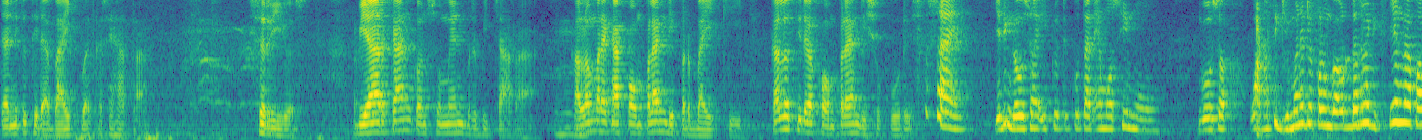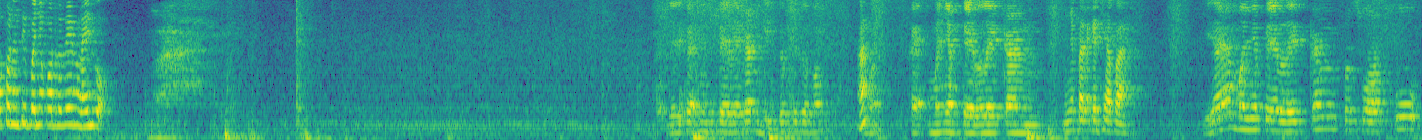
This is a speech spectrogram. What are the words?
Dan itu tidak baik buat kesehatan. Serius. Biarkan konsumen berbicara. Hmm. Kalau mereka komplain diperbaiki. Kalau tidak komplain disyukuri. Selesai. Jadi nggak usah ikut-ikutan emosimu. Nggak usah, wah nanti gimana dia kalau nggak order lagi? Ya nggak apa-apa nanti banyak order yang lain kok. jadi kayak menyepelekan gitu gitu bang. Hah? Kayak menyepelekan Menyampaikan siapa? ya menyepelekan sesuatu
